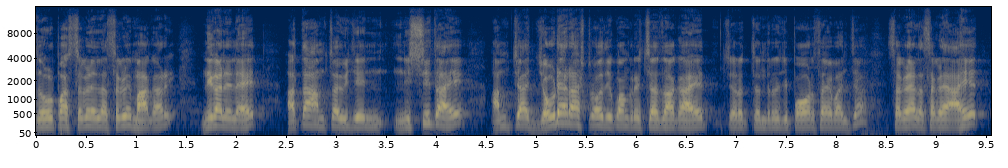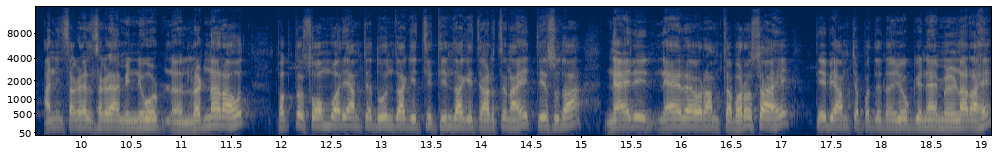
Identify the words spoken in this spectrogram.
जवळपास सगळेला सगळे महागारी निघालेले आहेत. आता आमचा विजय निश्चित आहे. आमच्या जेवढ्या राष्ट्रवादी काँग्रेसच्या जागा आहेत शरदचंद्रजी पवार साहेबांच्या सगळ्याला सगळ्या आहेत आणि सगळ्याला सगळ्या आम्ही निवड लढणार आहोत. फक्त सोमवारी आमच्या दोन जागेची तीन जागेची अडचण आहे ते सुद्धा न्यायालय न्यायालयावर आमचा भरोसा आहे. ते बी आमच्या पद्धतीनं योग्य न्याय मिळणार आहे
